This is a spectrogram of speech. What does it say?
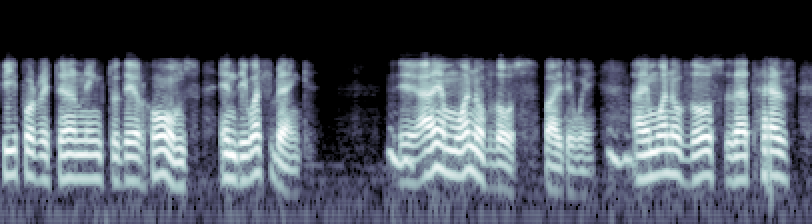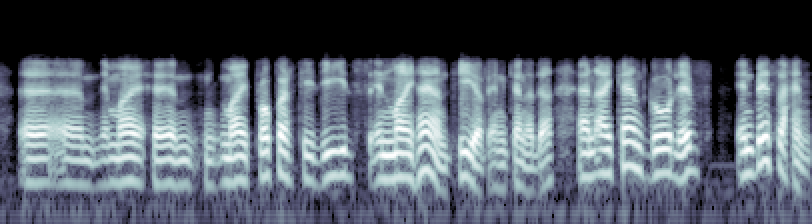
people returning to their homes in the West Bank? Mm-hmm. I am one of those, by the way. Mm-hmm. I am one of those that has uh, um, my um, my property deeds in my hand here in Canada, and I can't go live in Bethlehem,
